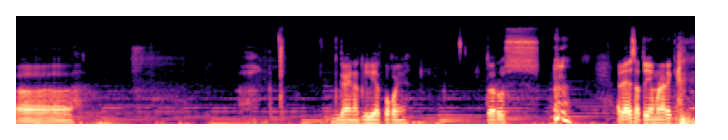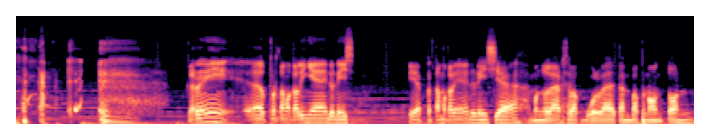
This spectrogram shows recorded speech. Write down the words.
Uh, nggak enak dilihat pokoknya. Terus ada satu yang menarik. Karena ini uh, pertama kalinya Indonesia ya pertama kalinya Indonesia menggelar sepak bola tanpa penonton.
